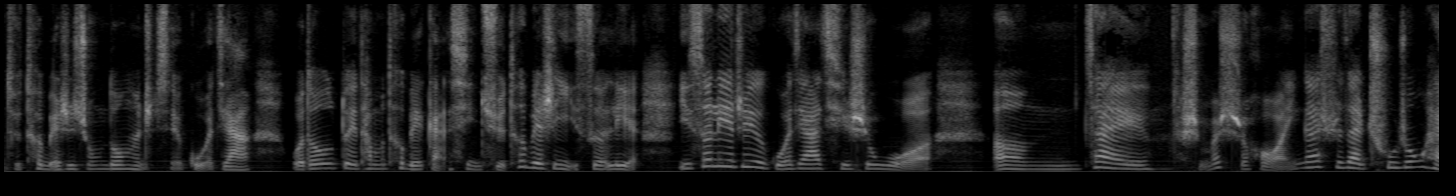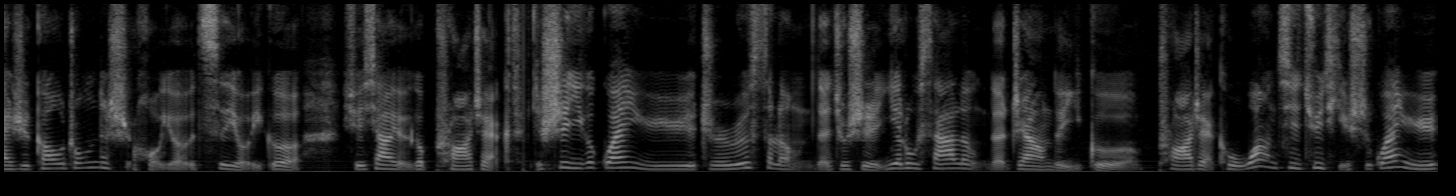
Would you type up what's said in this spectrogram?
就特别是中东的这些国家，我都对他们特别感兴趣。特别是以色列，以色列这个国家，其实我。嗯，在什么时候啊？应该是在初中还是高中的时候，有一次有一个学校有一个 project，是一个关于 Jerusalem 的，就是耶路撒冷的这样的一个 project。我忘记具体是关于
